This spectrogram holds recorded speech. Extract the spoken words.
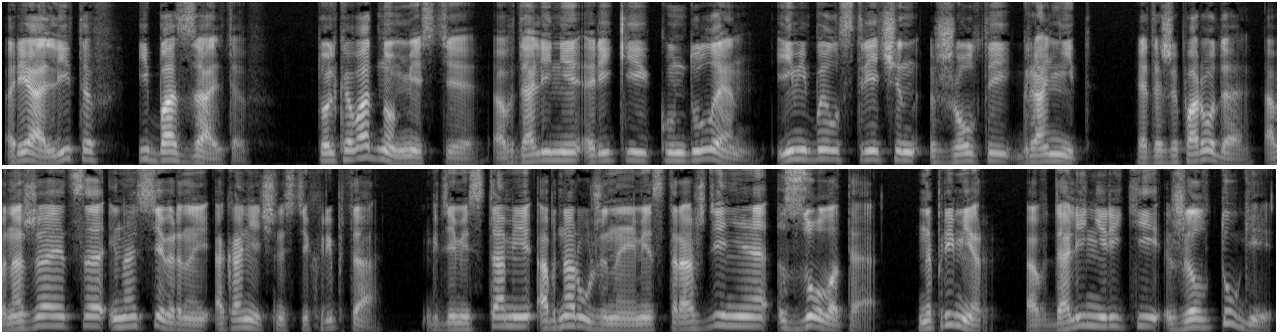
реолитов и базальтов. Только в одном месте, в долине реки Кундулен, ими был встречен желтый гранит. Эта же порода обнажается и на северной оконечности хребта, где местами обнаруженное месторождение золота. Например, в долине реки Желтуги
